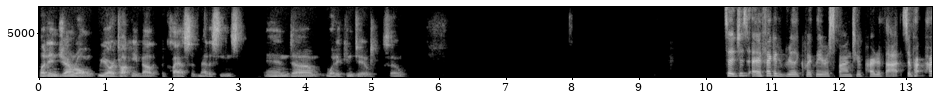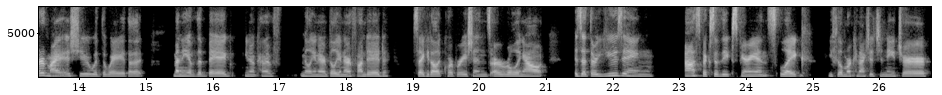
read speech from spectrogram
But in general, we are talking about a class of medicines and uh, what it can do. So. So just if I could really quickly respond to part of that. So part of my issue with the way that many of the big, you know, kind of millionaire, billionaire funded psychedelic corporations are rolling out is that they're using aspects of the experience like you feel more connected to nature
